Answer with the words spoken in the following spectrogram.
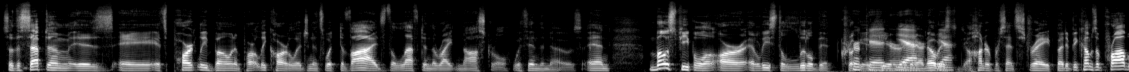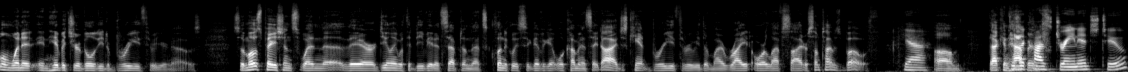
So the septum is a it's partly bone and partly cartilage, and it's what divides the left and the right nostril within the nose. And most people are at least a little bit crooked, crooked here yeah, and there. Nobody's yeah. 100% straight, but it becomes a problem when it inhibits your ability to breathe through your nose. So most patients, when uh, they're dealing with a deviated septum that's clinically significant, will come in and say, "I just can't breathe through either my right or left side, or sometimes both." Yeah. Um, that can Does happen. Does it cause drainage too?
